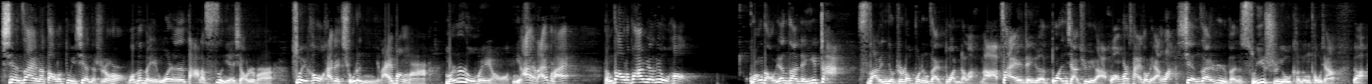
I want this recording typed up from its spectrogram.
现在呢，到了兑现的时候，我们美国人打了四年小日本，最后还得求着你来帮忙，门儿都没有，你爱来不来？等到了八月六号，广岛原子弹这一炸。斯大林就知道不能再端着了，啊，再这个端下去啊，黄花菜都凉了。现在日本随时有可能投降，啊，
